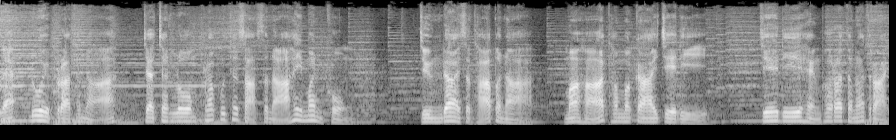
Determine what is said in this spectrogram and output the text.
และด้วยปรารถนาจะจัดโลมพระพุทธศาสนาให้มั่นคง จึงได้สถาปนามหาธรรมกายเจดีย์ เจดีย์แห่งพระรัตนตรัย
